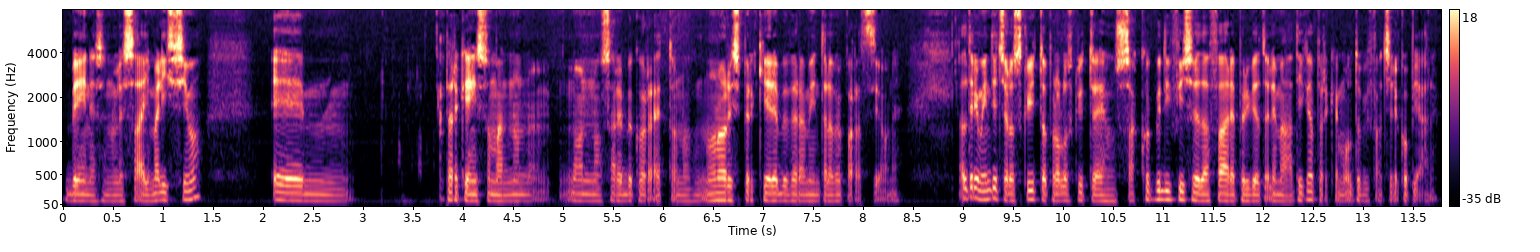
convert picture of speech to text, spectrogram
bene se non le sai malissimo. E, ehm, perché insomma non, non, non sarebbe corretto non, rispecchierebbe veramente la preparazione. Altrimenti c'è lo scritto però lo scritto è un sacco più difficile da fare per via telematica perché è molto più facile copiare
